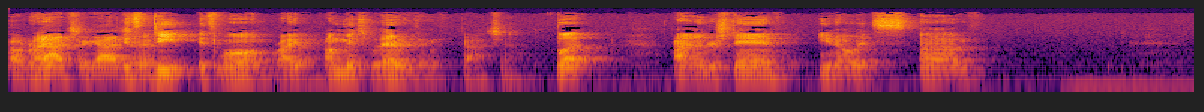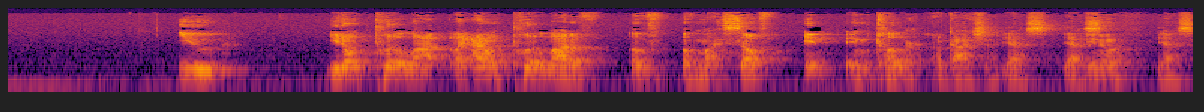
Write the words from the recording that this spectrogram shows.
Oh, right? gotcha, gotcha. It's deep, it's long, right? I'm mixed with everything. Gotcha. But I understand, you know, it's um you you don't put a lot like I don't put a lot of of of myself in in color, Oh, gotcha. Yes. Yes. you know? Yes.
